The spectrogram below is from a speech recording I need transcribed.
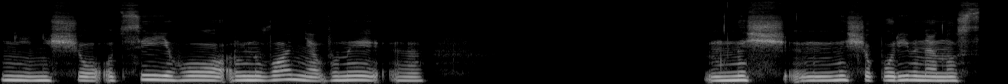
Ні, ніщо. Оці його руйнування, вони е, ніщо, порівняно з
